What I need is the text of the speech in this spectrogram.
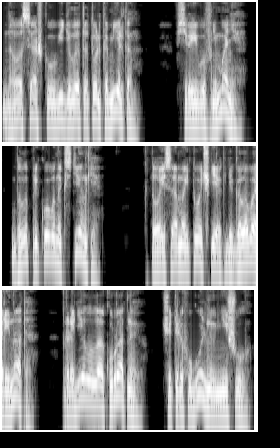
Но Сашка увидел это только мельком. Все его внимание было приковано к стенке, к той самой точке, где голова Рената проделала аккуратную четырехугольную нишу.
